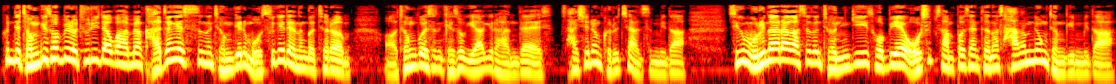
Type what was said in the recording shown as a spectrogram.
근데 전기 소비를 줄이자고 하면 가정에서 쓰는 전기를 못 쓰게 되는 것처럼 어, 정부에서는 계속 이야기를 하는데 사실은 그렇지 않습니다. 지금 우리나라가 쓰는 전기 소비의 53%는 산업용 전기입니다.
